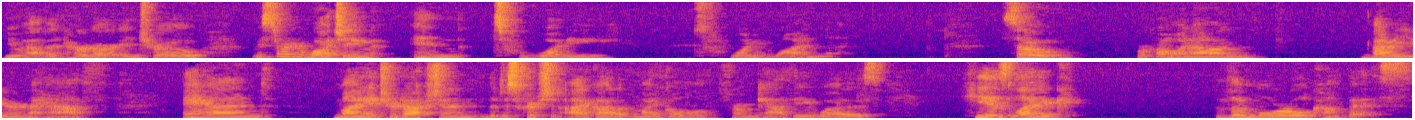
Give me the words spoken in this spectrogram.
you haven't heard our intro, we started watching in 2021. So we're going on about a year and a half. And my introduction, the description I got of Michael from Kathy was he is like the moral compass.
